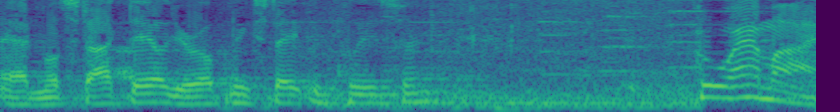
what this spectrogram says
Admiral Stockdale, your opening statement, please, sir. Who am I?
